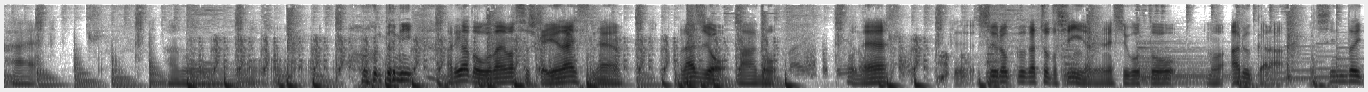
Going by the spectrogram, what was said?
はい。あのー、本当にありがとうございますとしか言えないですね。ラジオ、まあ、あの、そうね、収録がちょっと深夜でね、仕事もあるから、しんどい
